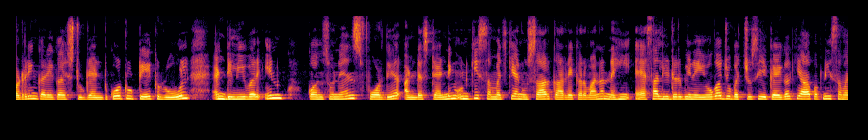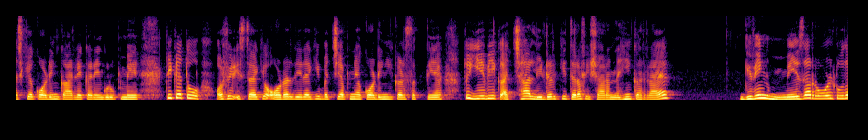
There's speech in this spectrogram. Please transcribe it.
ऑर्डरिंग करेगा स्टूडेंट को to take role and deliver in consonance for their understanding उनकी समझ के अनुसार कार्य करवाना नहीं ऐसा लीडर भी नहीं होगा जो बच्चों से ये कहेगा कि आप अपनी समझ के अकॉर्डिंग कार्य करें ग्रुप में ठीक है तो और फिर इस तरह के ऑर्डर दे रहा है कि बच्चे अपने अकॉर्डिंग ही कर सकते हैं तो ये भी एक अच्छा लीडर की तरफ इशारा नहीं कर रहा है giving major role to the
